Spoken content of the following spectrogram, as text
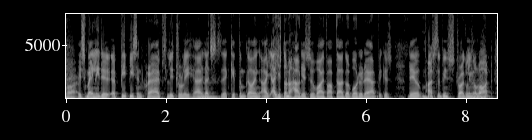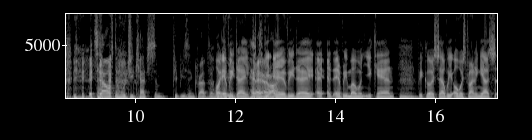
Right. It's mainly the uh, pipis and crabs, literally, uh, that's that kept them going. I, I just don't know how they survive after I got voted out because they must have been struggling a lot. So, how often would you catch some pipis and crabs? And Oh, every day. Has to be Yeah, right. every day, a- at every moment you can, because uh, we're always running out. So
